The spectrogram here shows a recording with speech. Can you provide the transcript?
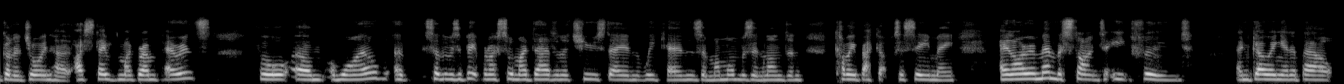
going to join her. I stayed with my grandparents for um, a while. Uh, so there was a bit when I saw my dad on a Tuesday and the weekends, and my mom was in London coming back up to see me. And I remember starting to eat food and going in about,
